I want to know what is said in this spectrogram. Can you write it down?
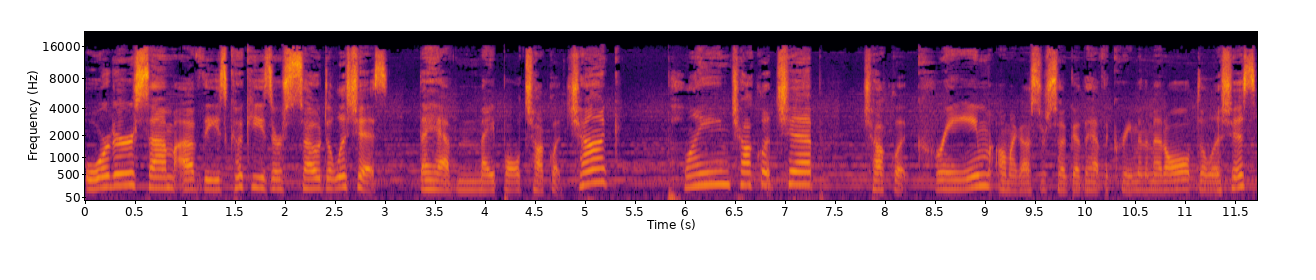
order some of these cookies, are so delicious. They have maple chocolate chunk, plain chocolate chip, chocolate cream. Oh my gosh, they're so good. They have the cream in the middle, delicious.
